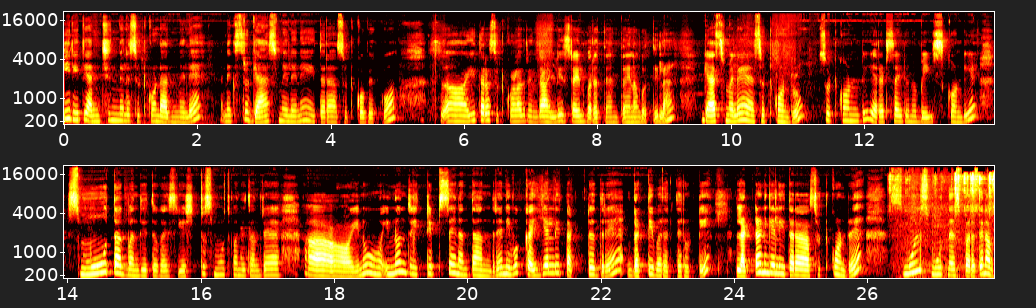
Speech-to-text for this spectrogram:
ಈ ರೀತಿ ಹಂಚಿನ ಮೇಲೆ ಸುಟ್ಕೊಂಡಾದ್ಮೇಲೆ ನೆಕ್ಸ್ಟು ಗ್ಯಾಸ್ ಮೇಲೇ ಈ ಥರ ಸುಟ್ಕೋಬೇಕು. ಈ ಥರ ಸುಟ್ಕೊಳ್ಳೋದ್ರಿಂದ ಹಳ್ಳಿ ಸ್ಟೈಲ್ ಬರುತ್ತೆ ಅಂತ ಏನೋ ಗೊತ್ತಿಲ್ಲ. ಗ್ಯಾಸ್ ಮೇಲೆ ಸುಟ್ಕೊಂಡ್ರು. ಸುಟ್ಕೊಂಡು ಎರಡು ಸೈಡೂ ಬೇಯಿಸ್ಕೊಂಡು ಸ್ಮೂತಾಗಿ ಬಂದಿತ್ತು ಗೈಸ್ ಎಷ್ಟು ಸ್ಮೂತ್ ಬಂದಿತ್ತು ಅಂದರೆ ಏನು, ಇನ್ನೊಂದು ಈ ಟಿಪ್ಸ್ ಏನಂತ ಅಂದರೆ, ನೀವು ಕೈಯಲ್ಲಿ ತಟ್ಟಿದ್ರೆ ಗಟ್ಟಿ ಬರುತ್ತೆ ರೊಟ್ಟಿ. ಲಟ್ಟಣಿಗೆಯಲ್ಲಿ ಈ ಥರ ಸುಟ್ಕೊಂಡ್ರೆ ಸ್ಮೂಲ್ ಸ್ಮೂತ್ನೆಸ್ ಬರುತ್ತೆ. ನಾವು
